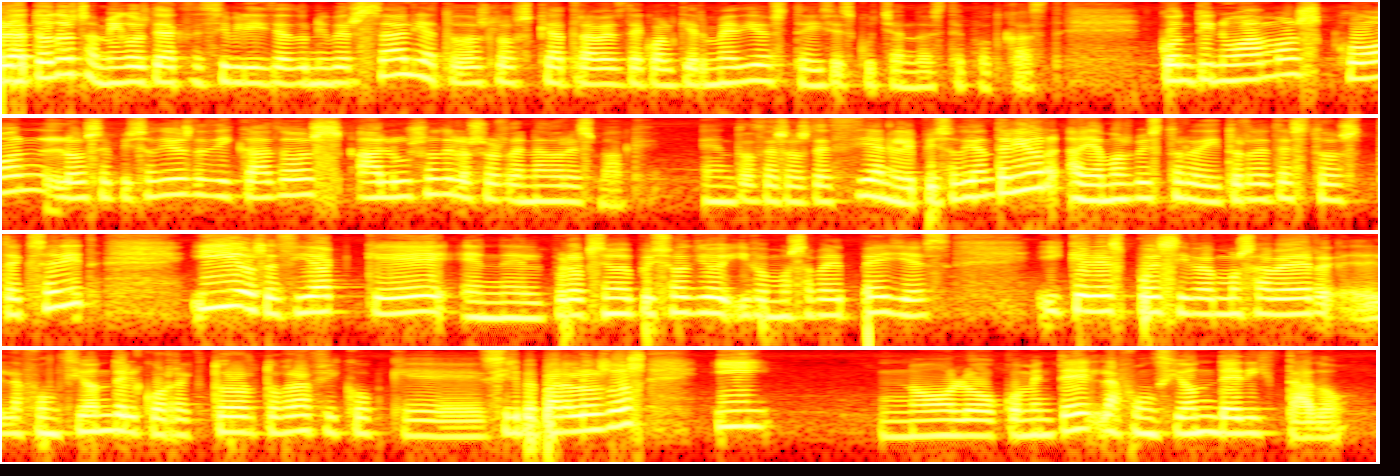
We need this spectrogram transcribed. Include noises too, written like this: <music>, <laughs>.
Hola a todos, amigos de Accesibilidad Universal y a todos los que a través de cualquier medio estéis escuchando este podcast. Continuamos con los episodios dedicados al uso de los ordenadores Mac. Entonces os decía en el episodio anterior, habíamos visto el editor de textos TextEdit y os decía que en el próximo episodio íbamos a ver Pages y que después íbamos a ver eh, la función del corrector ortográfico que sirve para los dos y, no lo comenté, la función de dictado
